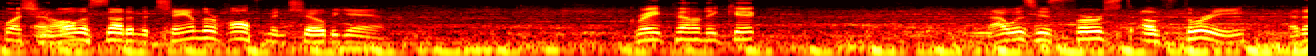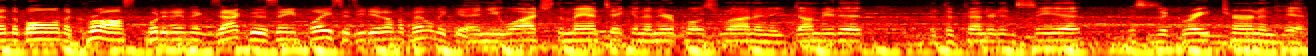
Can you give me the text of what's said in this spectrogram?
Questionable. And all of a sudden, the Chandler Hoffman show began. Great penalty kick. That was his first of three. And then the ball on the cross put it in exactly the same place as he did on the penalty kick. And you watch the man taking the near post run and he dummied it. The defender didn't see it. This is a great turn and hit.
